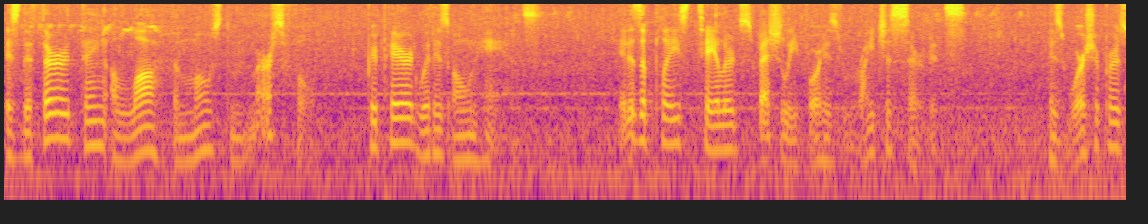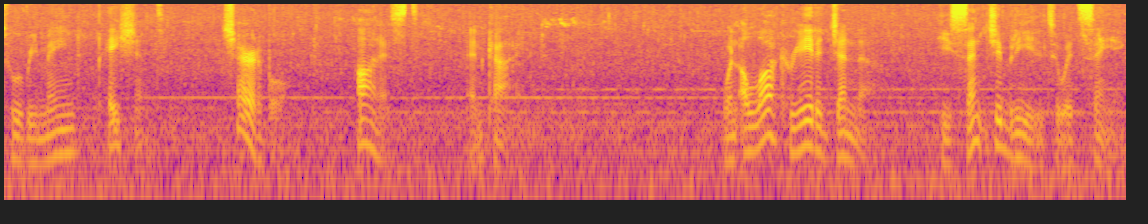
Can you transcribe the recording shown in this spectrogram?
is the third thing Allah, the Most Merciful, prepared with His own hands. It is a place tailored specially for His righteous servants, His worshippers who remained patient, charitable, honest, and kind. When Allah created Jannah, He sent Jibril to it, saying,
